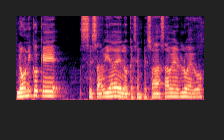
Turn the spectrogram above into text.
Lo único que se sabía de lo que se empezó a saber luego,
